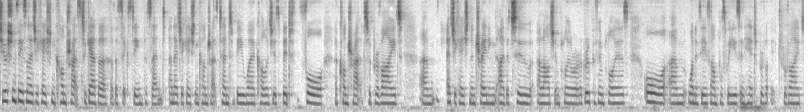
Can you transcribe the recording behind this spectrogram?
tuition fees and education contracts together are the 16%, and education contracts tend to be where colleges bid for a contract to provide um, education and training either to a large employer or a group of employers, or um, one of the examples we use in here to, prov to provide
